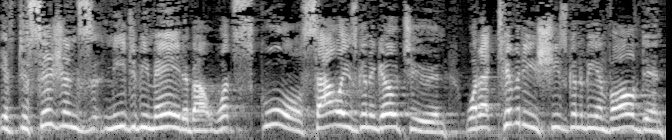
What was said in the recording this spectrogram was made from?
If decisions need to be made about what school Sally's going to go to and what activities she's going to be involved in,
